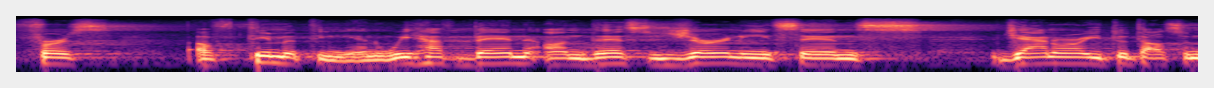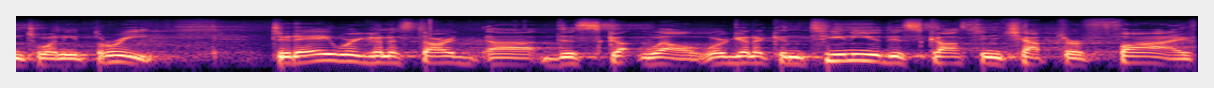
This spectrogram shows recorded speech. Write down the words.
First of Timothy, and we have been on this journey since January 2023. Today, we're going to start uh, discuss. Well, we're going to continue discussing chapter five.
